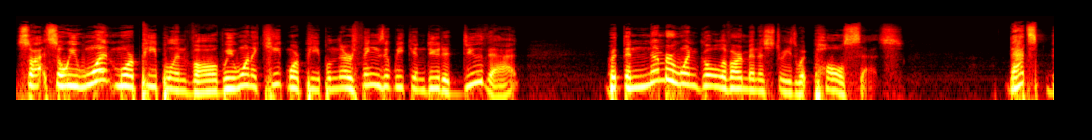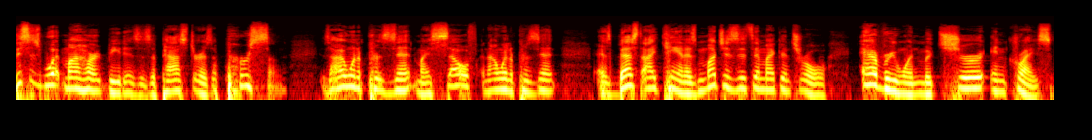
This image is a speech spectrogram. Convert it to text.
So, so we want more people involved. We want to keep more people, and there are things that we can do to do that. But the number one goal of our ministry is what Paul says. That's this is what my heartbeat is as a pastor, as a person, is I want to present myself and I want to present as best I can, as much as it's in my control, everyone mature in Christ.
